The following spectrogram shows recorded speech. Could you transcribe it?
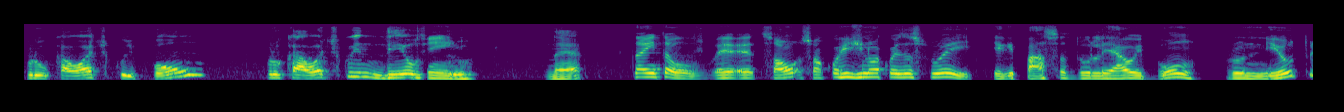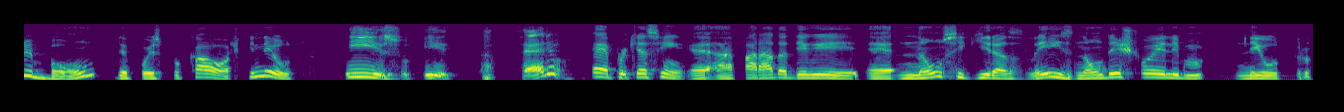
pro caótico e bom pro caótico e neutro. Sim né? Não, então, é, é, só, só corrigindo uma coisa sua aí. Ele passa do leal e bom pro neutro e bom, depois pro caótico e neutro. Isso, e. Sério? É, porque assim, é, a parada dele é, não seguir as leis não deixou ele neutro.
